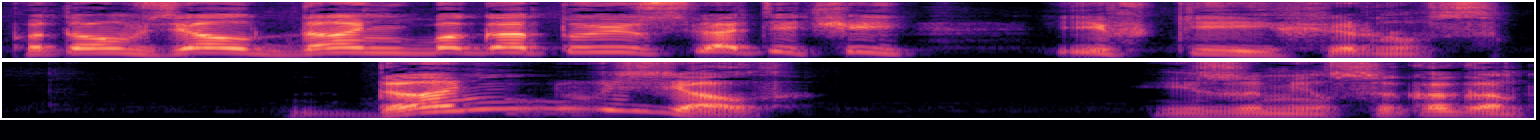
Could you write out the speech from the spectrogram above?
Потом взял дань богатую святичей и в Киев вернулся. — Дань взял? — изумился Каган.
